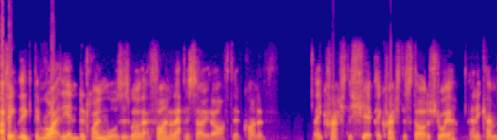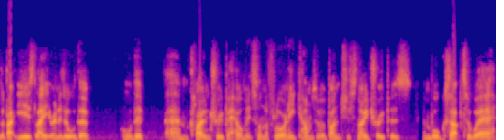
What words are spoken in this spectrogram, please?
I think the, the right at the end of the Clone Wars as well, that final episode after kind of they crash the ship, they crash the Star Destroyer, and it comes back years later, and there's all the all the um, clone trooper helmets on the floor, and he comes with a bunch of snow troopers and walks up to where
